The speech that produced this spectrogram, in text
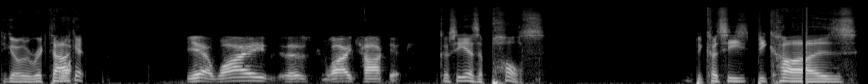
You go to Rick Tocchet Yeah. Why those? Why Tocchet? because he has a pulse. Because he's because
